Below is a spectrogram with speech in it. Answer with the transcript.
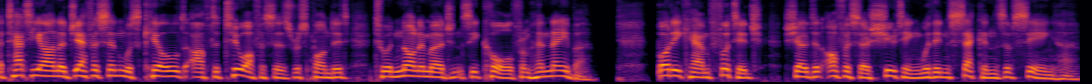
Atatiana Jefferson was killed after two officers responded to a non emergency call from her neighbor. Bodycam footage showed an officer shooting within seconds of seeing her.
